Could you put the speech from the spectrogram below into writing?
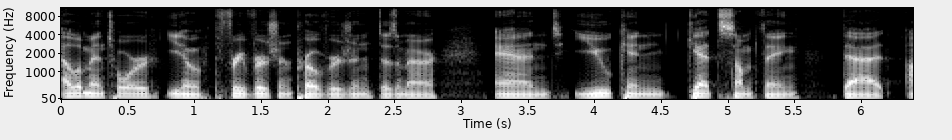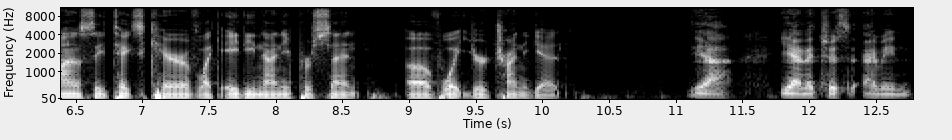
Elementor, you know, free version, pro version, doesn't matter, and you can get something that honestly takes care of like 80 90% of what you're trying to get. Yeah, yeah, and it just, I mean,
